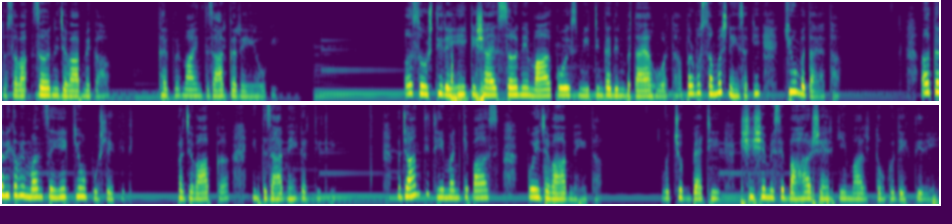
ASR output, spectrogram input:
तो सवा, सर ने जवाब में कहा, घर पर माँ इंतज़ार कर रही होगी। सोचती रही कि शायद सर ने माँ को इस मीटिंग का दिन बताया हुआ था, पर वो समझ नहीं सकी क्यों बताया था। अ कभी कभी मन से ये क्यों पूछ लेती थी, पर जवाब का इंतज़ार नहीं करती थी। वो जानती थी मन के पास कोई जवाब नहीं था। वो चुप बैठी शीशे में से बाहर शहर की इमारतों को देखती रही।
